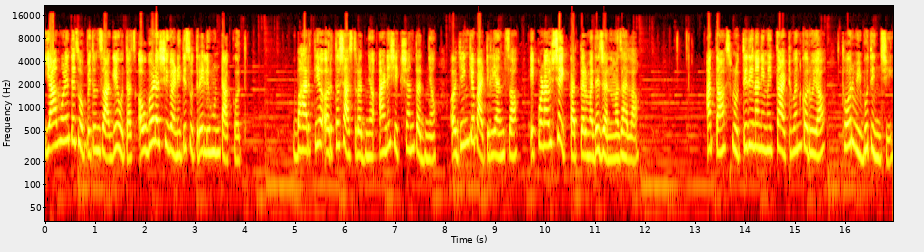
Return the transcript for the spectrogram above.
यामुळे ते झोपेतून जागे होताच अवघड अशी गणिती सूत्रे लिहून टाकत. भारतीय अर्थशास्त्रज्ञ आणि शिक्षण तज्ज्ञ अजिंक्य पाटील यांचा एकोणावीसशे एकाहत्तरमध्ये जन्म झाला. आता स्मृतिदिनानिमित्त आठवण करूया थोर विभूतींची.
